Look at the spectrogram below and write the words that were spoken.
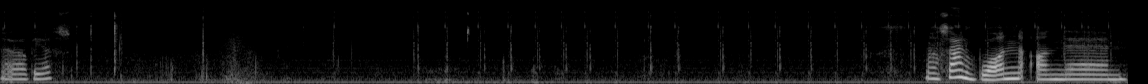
that'll be us. We'll sign one and then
